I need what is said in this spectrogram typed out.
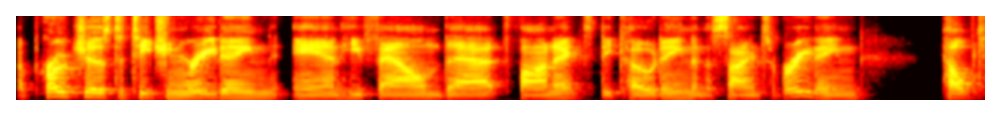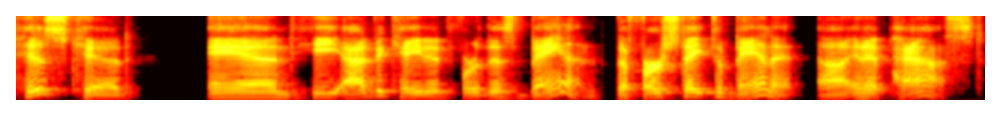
approaches to teaching reading. And he found that phonics decoding and the science of reading helped his kid. And he advocated for this ban the first state to ban it uh, and it passed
